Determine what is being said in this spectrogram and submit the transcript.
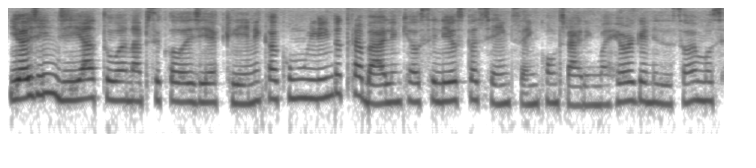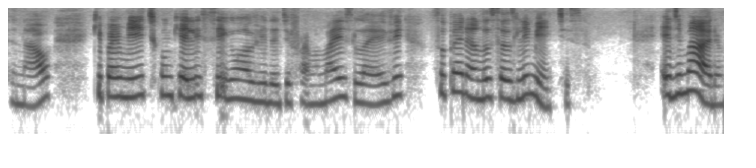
e hoje em dia atua na psicologia clínica com um lindo trabalho em que auxilia os pacientes a encontrarem uma reorganização emocional que permite com que eles sigam a vida de forma mais leve, superando seus limites. Edmara,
